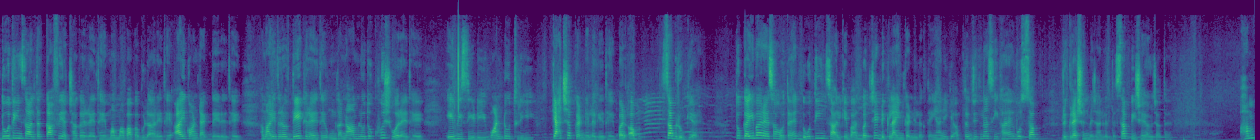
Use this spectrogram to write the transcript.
दो तीन साल तक काफ़ी अच्छा कर रहे थे मम्मा पापा बुला रहे थे आई कांटेक्ट दे रहे थे, हमारी तरफ़ देख रहे थे, उनका नाम लो तो खुश हो रहे थे A B C D one two three catch up करने लगे थे, पर अब सब रुक गया है। तो कई बार ऐसा होता है दो तीन साल के बाद बच्चे डिक्लाइन करने लगते हैं। यानी कि अब तक जितना सीखा है, वो सब रिग्रेशन में जाने लगता है, सब पीछे हो जाता है। हम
